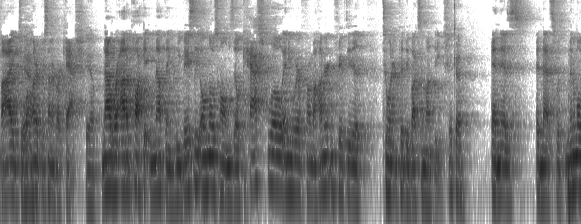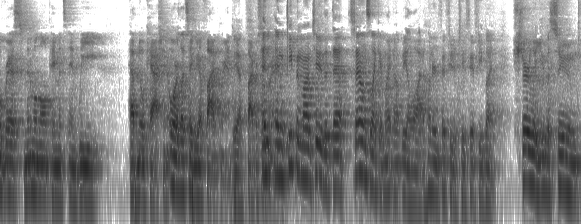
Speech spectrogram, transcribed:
five to Yeah. hundred percent of our cash. yeah, Now we're out of pocket nothing. We basically own those homes. They'll cash flow anywhere from 150 to 250 bucks a month each okay, and there's and that's with minimal risk, minimal loan payments, and we have no cash in. Or let's say we have five grand, Yeah. five percent. and and keep in mind too that that sounds like it might not be a lot, 150 to 250, but surely you've assumed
